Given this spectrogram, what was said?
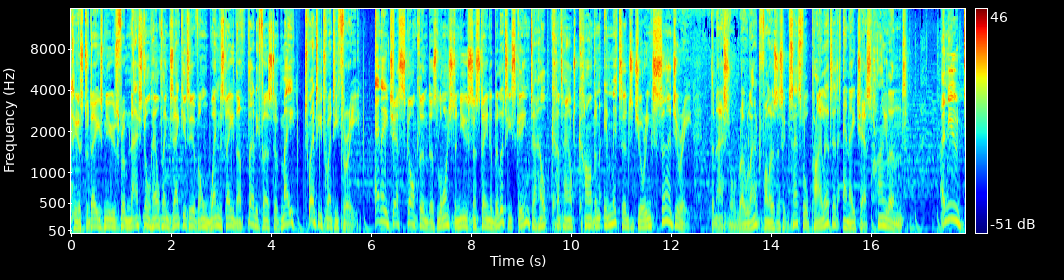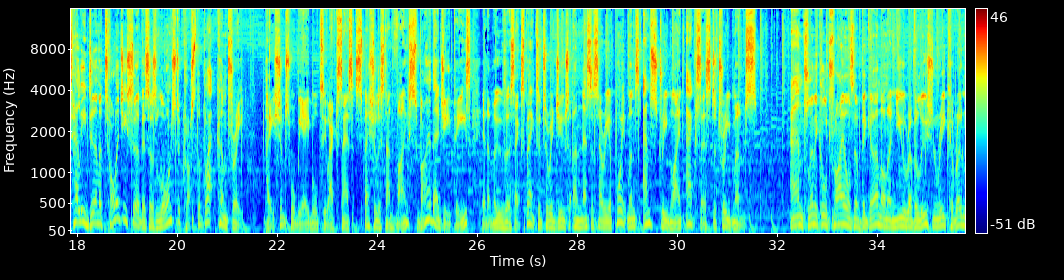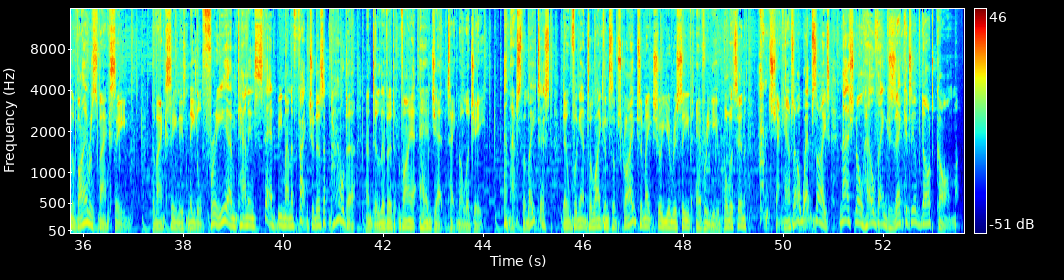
Here's today's news from National Health Executive on Wednesday, the 31st of May, 2023. NHS Scotland has launched a new sustainability scheme to help cut out carbon emitted during surgery. The national rollout follows a successful pilot at NHS Highland. A new teledermatology service has launched across the Black Country. Patients will be able to access specialist advice via their GPs in a move that's expected to reduce unnecessary appointments and streamline access to treatments. And clinical trials have begun on a new revolutionary coronavirus vaccine. The vaccine is needle free and can instead be manufactured as a powder and delivered via airjet technology. That's the latest. Don't forget to like and subscribe to make sure you receive every new bulletin and check out our website, nationalhealthexecutive.com.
